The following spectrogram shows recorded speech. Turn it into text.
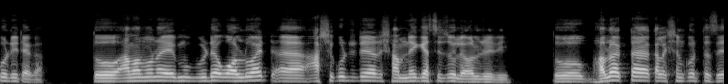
কোটি টাকা। তো আমার মনে হয় এই মুভিটা ওয়ার্ল্ড ওয়াইড আশি কোটি টাকার সামনে গেছে চলে অলরেডি তো ভালো একটা কালেকশন করতেছে।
